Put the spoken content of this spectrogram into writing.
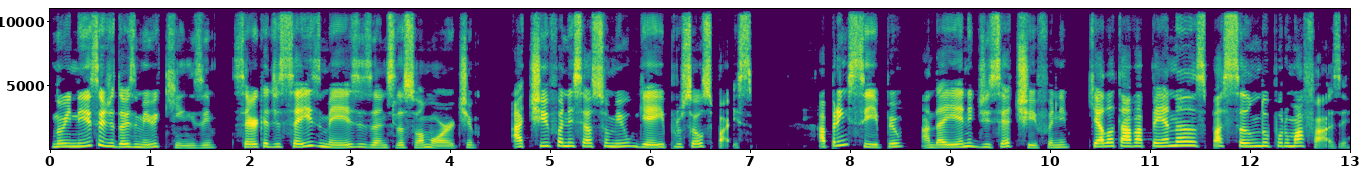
No início de 2015, cerca de seis meses antes da sua morte, a Tiffany se assumiu gay para os seus pais. A princípio, a Diane disse a Tiffany que ela estava apenas passando por uma fase,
